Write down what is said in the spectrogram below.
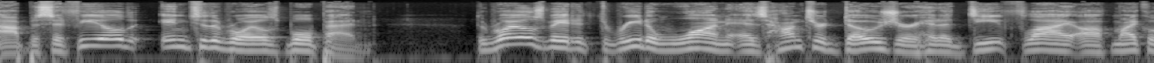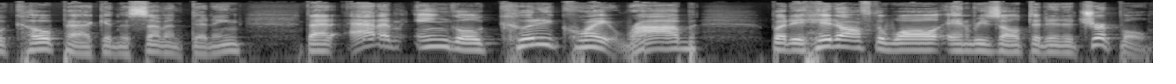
opposite field into the Royals bullpen. The Royals made it 3 to 1 as Hunter Dozier hit a deep fly off Michael Kopech in the 7th inning that Adam Engel couldn't quite rob, but it hit off the wall and resulted in a triple.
